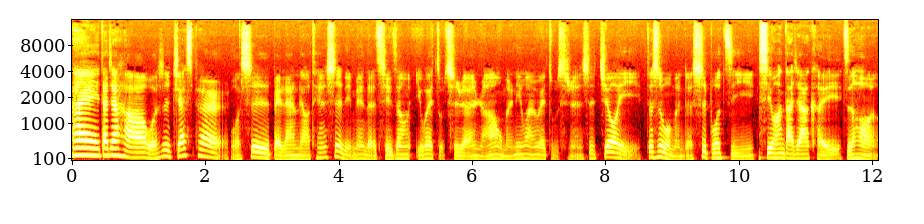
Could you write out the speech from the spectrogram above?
嗨大家好我是 jasper 我是北蓝聊天室里面的其中一位主持人然后我们另外一位主持人是 joy 这是我们的试播集希望大家可以之后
